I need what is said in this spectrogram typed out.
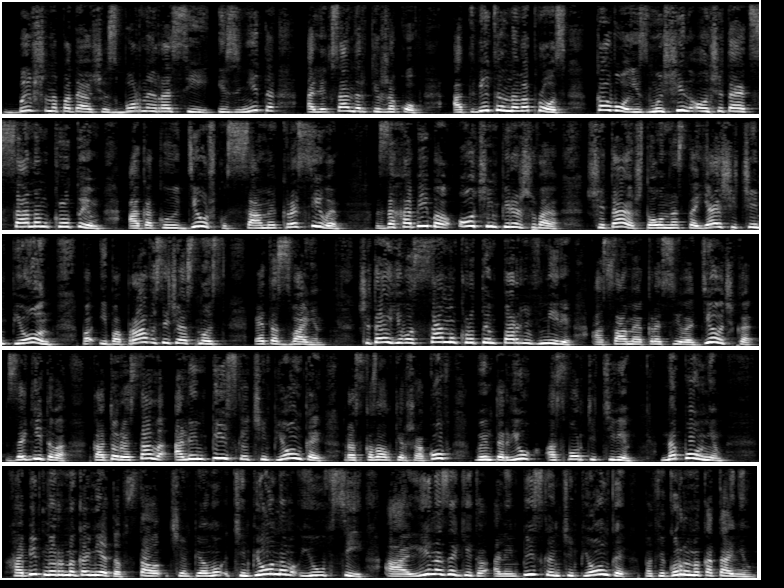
Бывший нападающий сборной России из «Зенита» Александр Киржаков ответил на вопрос, кого из мужчин он считает самым крутым, а какую девушку самой красивой. За Хабиба очень переживаю. Считаю, что он настоящий чемпион и по праву сейчас носит это звание. Считаю его самым крутым парнем в мире, а самая красивая девочка Загитова, которая стала олимпийской чемпионкой, рассказал Киршаков в интервью о Спорте ТВ. Напомним, Хабиб Нурмагомедов стал чемпионом, чемпионом UFC, а Алина Загитова – олимпийской чемпионкой по фигурному катанию.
